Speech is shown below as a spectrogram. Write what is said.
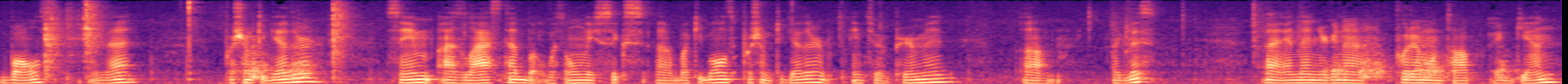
balls like that push them together. Same as last step but with only six uh, balls push them together into a pyramid um, like this uh, and then you're gonna put them on top again.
